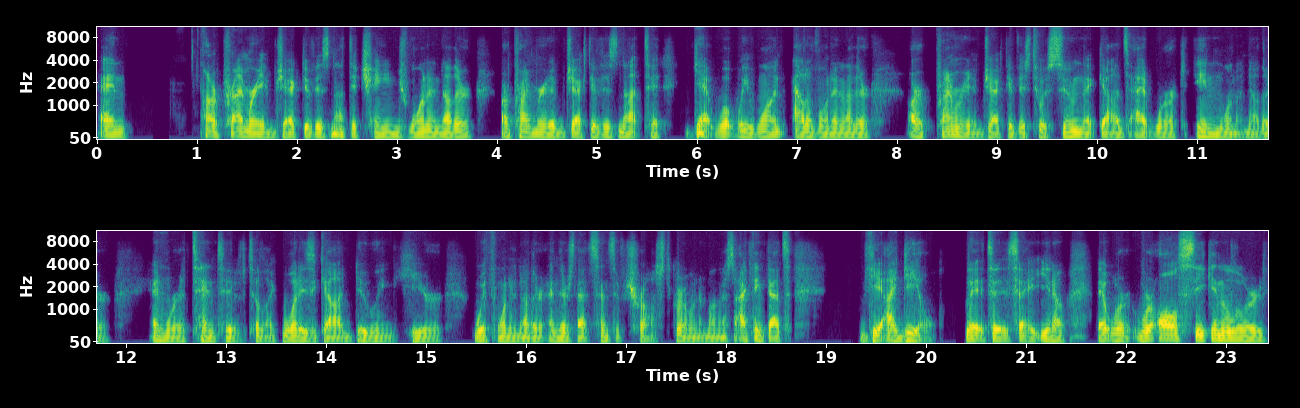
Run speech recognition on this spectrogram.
And our primary objective is not to change one another. Our primary objective is not to get what we want out of one another. our primary objective is to assume that God's at work in one another and we're attentive to like what is God doing here with one another and there's that sense of trust growing among us. I think that's the ideal to say, you know, that we're we're all seeking the Lord,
